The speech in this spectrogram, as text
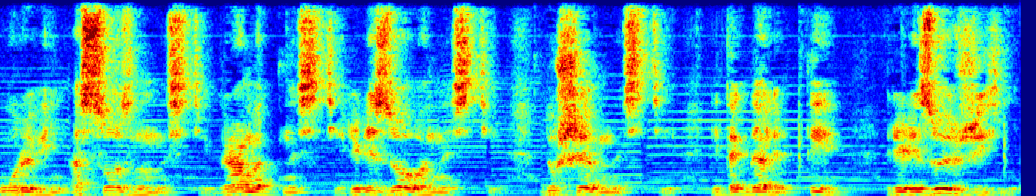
уровень осознанности, грамотности, реализованности, душевности и так далее ты реализуешь в жизни,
